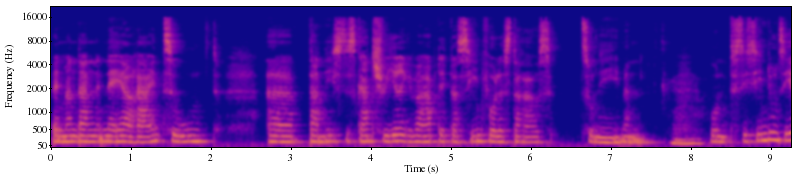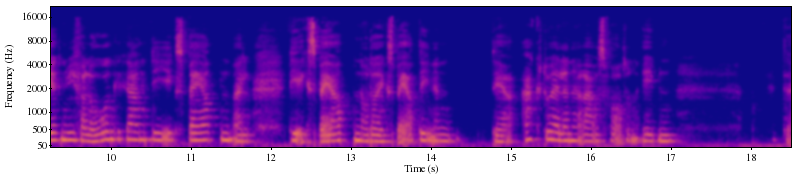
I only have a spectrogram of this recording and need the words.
wenn man dann näher reinzoomt, äh, dann ist es ganz schwierig, überhaupt etwas Sinnvolles daraus zu nehmen. Mhm. Und sie sind uns irgendwie verloren gegangen, die Experten, weil die Experten oder Expertinnen der aktuellen Herausforderungen eben, da,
